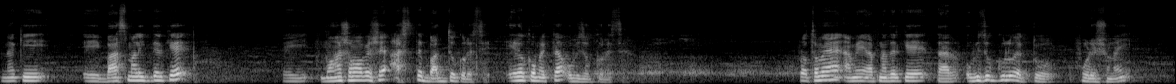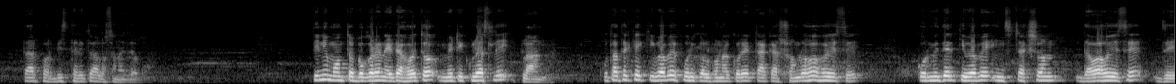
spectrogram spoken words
নাকি এই বাস মালিকদেরকে এই মহাসমাবেশে আসতে বাধ্য করেছে। এরকম একটা অভিযোগ করেছে। প্রথমে আমি আপনাদেরকে তার অভিযোগগুলো একটু পড়ে শোনাই, তারপর বিস্তারিত আলোচনায় যাব। তিনি মন্তব্য করেন, এটা হয়তো মেটিকুলাসলি প্ল্যান কোথা থেকে কীভাবে পরিকল্পনা করে টাকা সংগ্রহ হয়েছে, কর্মীদের কীভাবে ইনস্ট্রাকশন দেওয়া হয়েছে, যে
